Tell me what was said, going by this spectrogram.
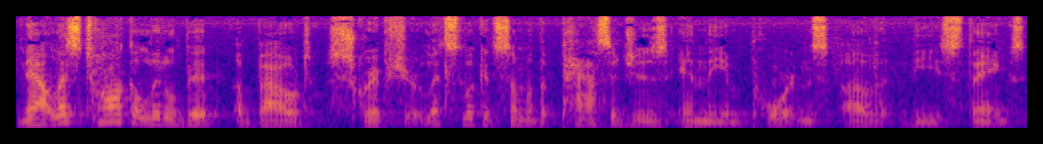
Now, let's talk a little bit about Scripture. Let's look at some of the passages and the importance of these things.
